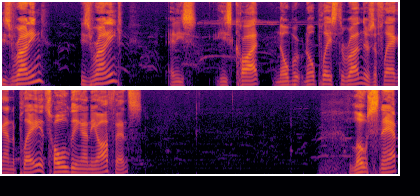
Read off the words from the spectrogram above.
He's running. He's running. And he's he's caught. No no place to run. There's a flag on the play. It's holding on the offense. Low snap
